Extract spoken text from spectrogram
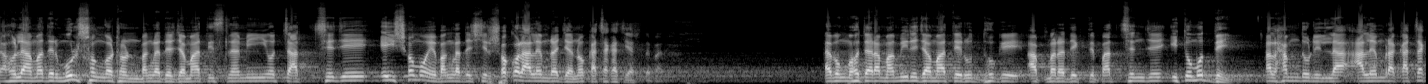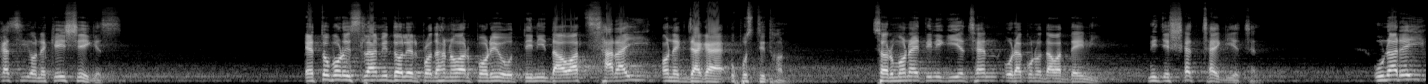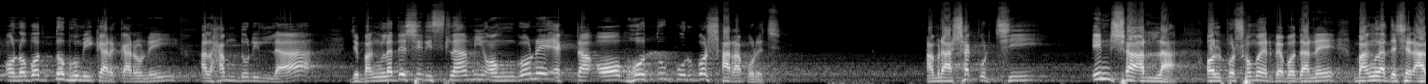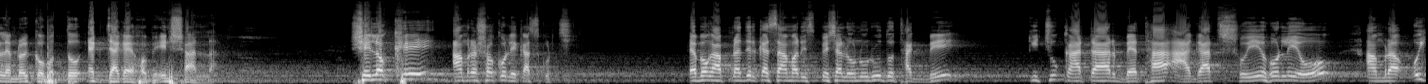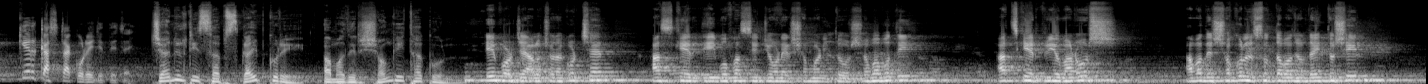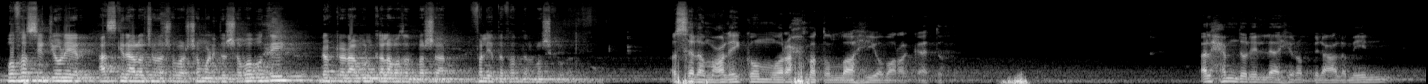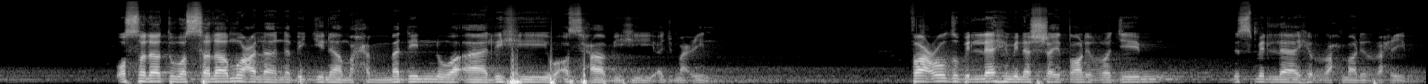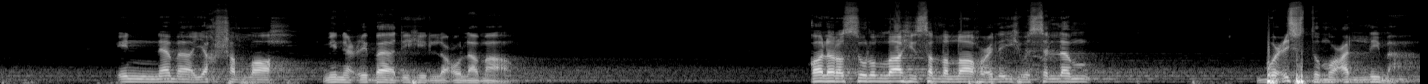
তাহলে আমাদের মূল সংগঠন বাংলাদেশ জামাত ইসলামীও চাচ্ছে যে এই সময়ে বাংলাদেশের সকল আলেমরা যেন কাছাকাছি আসতে পারে। এবং মহতারা মামিরে জামাতের উদ্যোগে আপনারা দেখতে পাচ্ছেন যে ইতোমধ্যেই আলহামদুলিল্লাহ আলেমরা কাছাকাছি অনেকেই এসে গেছে। এত বড় ইসলামী দলের প্রধান হওয়ার পরেও তিনি দাওয়াত ছাড়াই অনেক জায়গায় উপস্থিত হন। সরমনায় তিনি গিয়েছেন, ওরা কোনো দাওয়াত দেয়নি। নিজে স্বেচ্ছায় গিয়েছেন। উনার এই অনবদ্য ভূমিকার কারণেই আলহামদুলিল্লাহ যে বাংলাদেশের ইসলামী অঙ্গনে একটা অভূতপূর্ব সারা পড়েছে। আমরা আশা করছি ইনশা আল্লাহ অল্প সময়ের ব্যবধানে বাংলাদেশের আলেম ঐক্যবদ্ধ এক জায়গায় হবে ইনশা আল্লাহ সেই লক্ষ্যে আমরা সকলে কাজ করছি এবং আপনাদের কাছে আমার স্পেশাল অনুরোধও থাকবে, কিছু কাটার ব্যথা আঘাত সয়ে হলেও আমরা ঐক্যের কাজটা করে যেতে চাই। চ্যানেলটি সাবস্ক্রাইব করে আমাদের সঙ্গেই থাকুন। এ পর্যায়ে আলোচনা করছেন আজকের এই মুফাসির জোনের সম্মানিত সভাপতি আজকের প্রিয় মানুষ আমাদের সকলের শ্রদ্ধাভাজন দায়িত্বশীল মুফাসির জোনের আজকের আলোচনা সভার সম্মানিত সভাপতি ডক্টর আবুল কালাম আজাদ বাসার ফালিয়া তাফাদ্দাল মশকুর আসসালামু আলাইকুম ওরহমতুল্লাহি ওবরাকাত আলহামদুলিল্লাহ রবিল আলমিন। والصلاة والسلام على نبينا محمد وآله وأصحابه أجمعين. فأعوذ بالله من الشيطان الرجيم. بسم الله الرحمن الرحيم. إنما يخشى الله من عباده العلماء. قال رسول الله صلى الله عليه وسلم بعثت معلما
